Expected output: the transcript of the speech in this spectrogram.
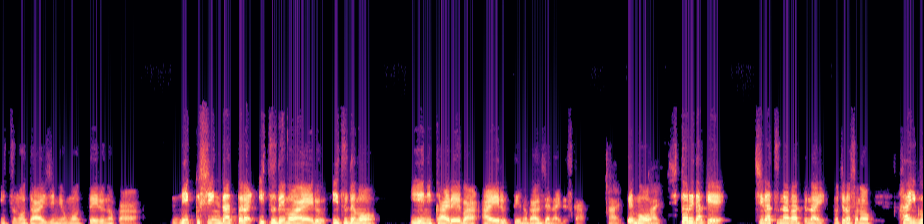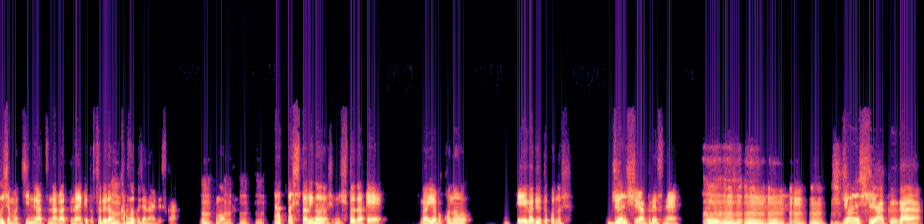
いつも大事に思っているのか。肉親だったらいつでも会える。いつでも家に帰れば会えるっていうのがあるじゃないですか。はい。でもはい、一、人だけ血が繋がってない。もちろんその、配偶者も血が繋がってないけど、それでも家族じゃないですか。うん、もうん、うん、うん。たった一人の人だけ、まあ、いわばこの映画で言うとこの、準主役ですね。うん、うん、うん、うん、うん、うん。準主役が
